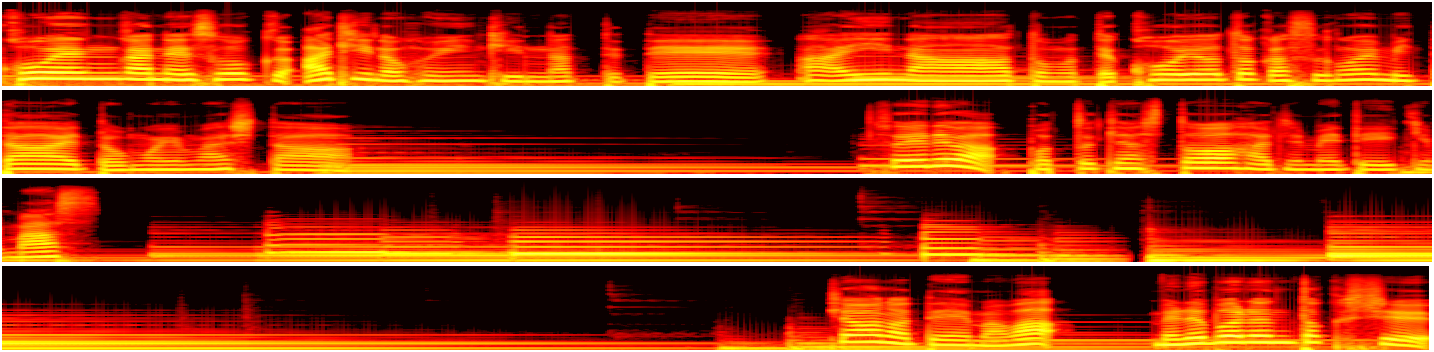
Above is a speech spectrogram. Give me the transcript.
公園がね、すごく秋の雰囲気になってて、あ、いいなと思って紅葉とかすごい見たいと思いました。それでは、ポッドキャストを始めていきます。今日のテーマはメルボルン特集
